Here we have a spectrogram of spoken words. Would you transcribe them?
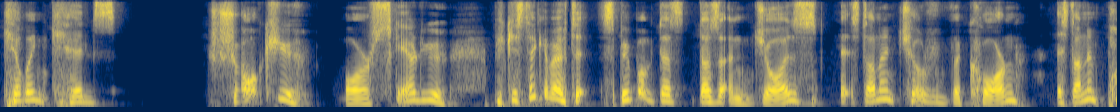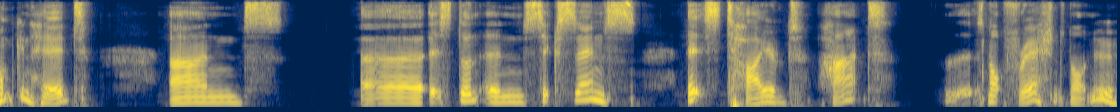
killing kids shock you or scare you? Because think about it, Spielberg does does it in Jaws. It's done in Children of the Corn. It's done in Pumpkinhead, and uh, it's done in Sixth Sense. It's tired hat. It's not fresh. It's not new.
